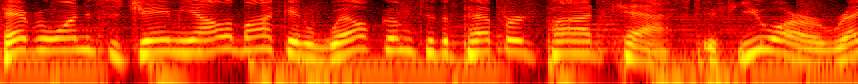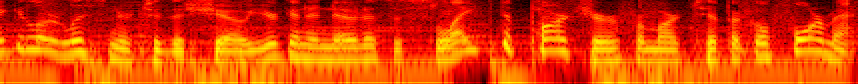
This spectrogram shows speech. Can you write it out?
Hey everyone, this is Jamie Alabach, and welcome to the Peppered Podcast. If you are a regular listener to the show, you're going to notice a slight departure from our typical format.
